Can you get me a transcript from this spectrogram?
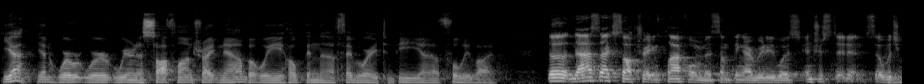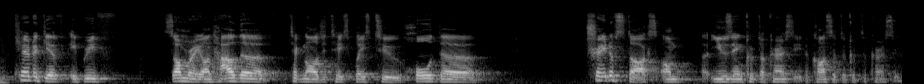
yeah, you know, we're, we're, we're in a soft launch right now, but we hope in uh, February to be uh, fully live. The NASDAQ stock trading platform is something I really was interested in. So would you mm-hmm. care to give a brief summary on how the technology takes place to hold the trade of stocks on using cryptocurrency, the concept of cryptocurrency?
